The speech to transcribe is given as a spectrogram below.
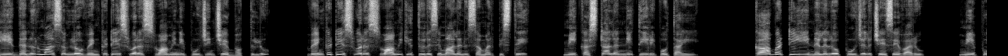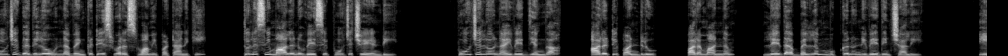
ఈ ధనుర్మాసంలో వెంకటేశ్వర స్వామిని పూజించే భక్తులు వెంకటేశ్వర స్వామికి తులసిమాలను సమర్పిస్తే మీ కష్టాలన్నీ తీరిపోతాయి. కాబట్టి ఈ నెలలో పూజలు చేసేవారు. మీ పూజ గదిలో ఉన్న వెంకటేశ్వర స్వామి పటానికి తులసి మాలను వేసి పూజ చేయండి. పూజలో నైవేద్యంగా అరటిపండ్లు పరమాన్నం లేదా బెల్లం ముక్కను నివేదించాలి. ఈ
